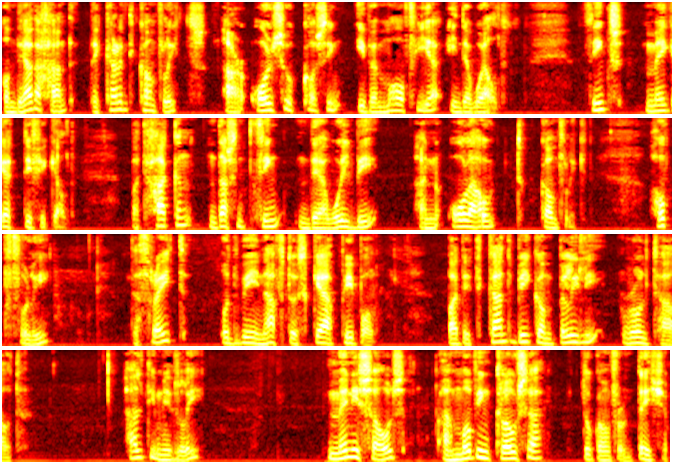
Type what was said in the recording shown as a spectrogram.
On the other hand, the current conflicts are also causing even more fear in the world. Things may get difficult, but Hakan doesn't think there will be an all out conflict. Hopefully, the threat would be enough to scare people, but it can't be completely ruled out. Ultimately, many souls are moving closer to confrontation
